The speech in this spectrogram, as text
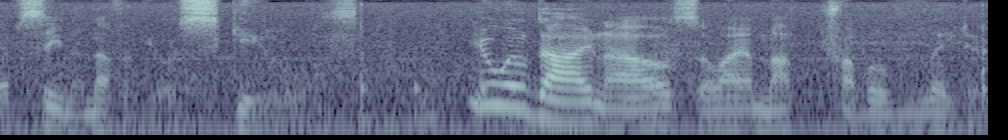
have seen enough of your skills. You will die now, so I am not troubled later.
